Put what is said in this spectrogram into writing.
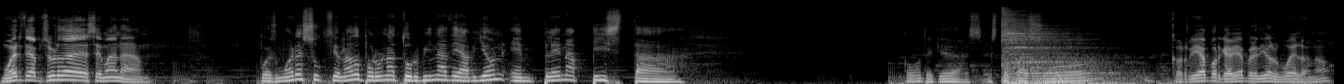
Muerte absurda de semana. Pues muere succionado por una turbina de avión en plena pista. ¿Cómo te quedas? Esto pasó... Corría porque había perdido el vuelo, ¿no?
